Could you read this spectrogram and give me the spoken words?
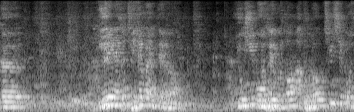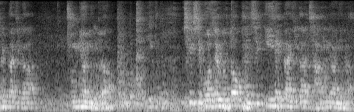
그 유엔에서 제정을 했대요. 65세부터 앞으로 75세까지가 중년이고요. 75세부터 82세까지가 장년이다.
